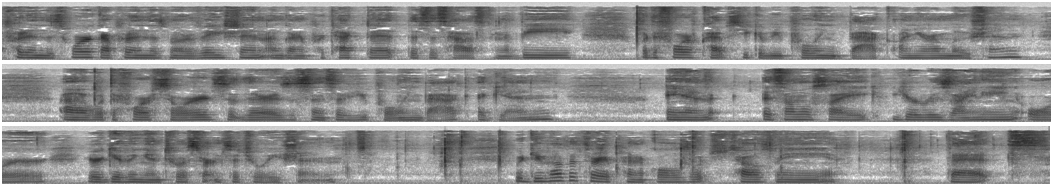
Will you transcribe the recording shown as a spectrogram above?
put in this work, I put in this motivation, I'm going to protect it, this is how it's going to be. With the Four of Cups, you could be pulling back on your emotion uh, with the Four of Swords, there is a sense of you pulling back again. And it's almost like you're resigning or you're giving into a certain situation. We do have the Three of Pentacles, which tells me that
